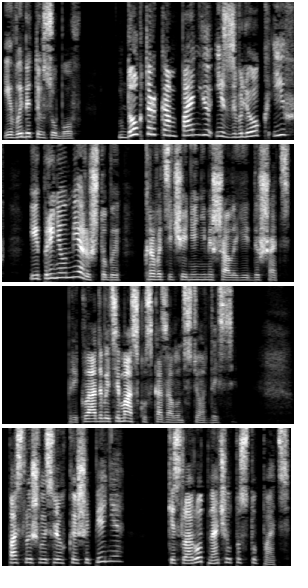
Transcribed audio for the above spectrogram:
и выбитых зубов. Доктор компанию извлек их и принял меры, чтобы кровотечение не мешало ей дышать. «Прикладывайте маску», — сказал он стюардессе. Послышалось легкое шипение, кислород начал поступать.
